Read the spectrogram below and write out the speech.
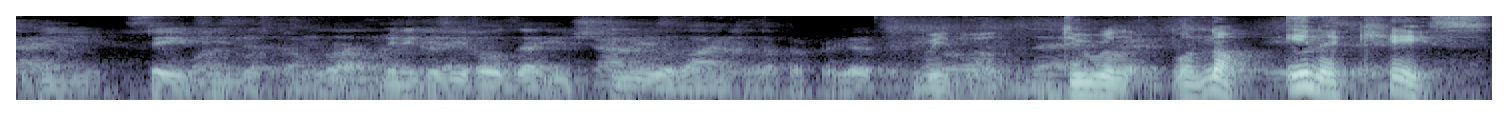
to be safe, you just don't. Meaning, because he holds that you do rely on yochin. We do rel- well. No, in a case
